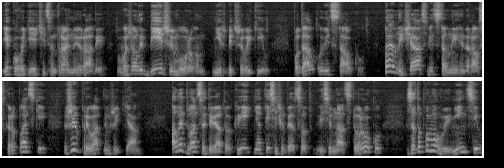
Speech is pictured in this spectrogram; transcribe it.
якого діячі Центральної Ради вважали більшим ворогом, ніж більшовиків, подав у відставку. Певний час відставний генерал Скоропадський жив приватним життям. Але 29 квітня 1918 року за допомогою німців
